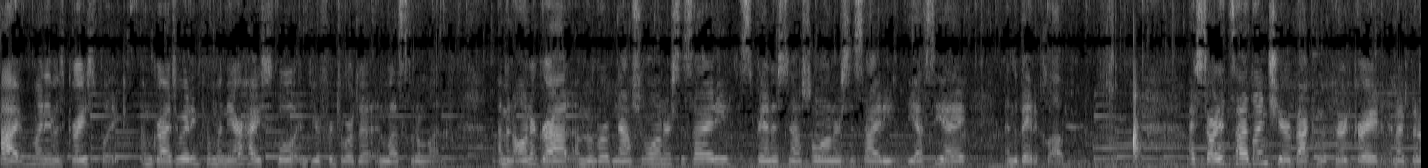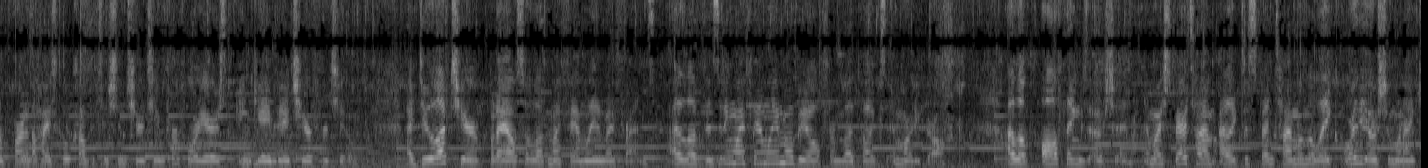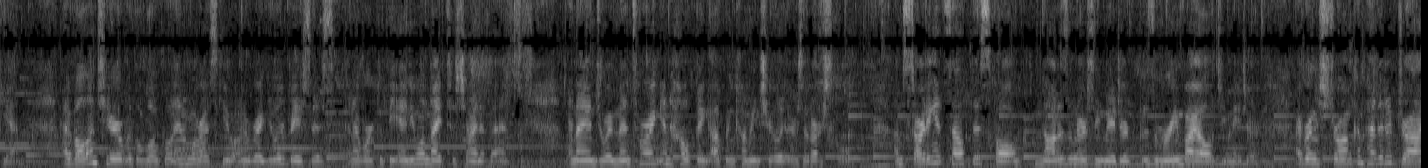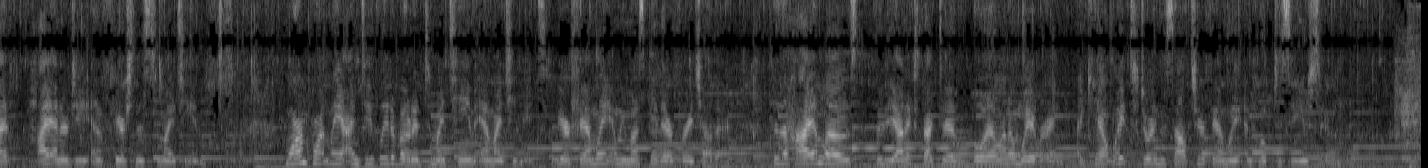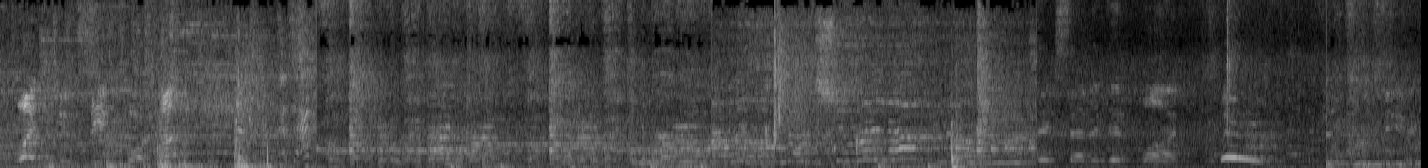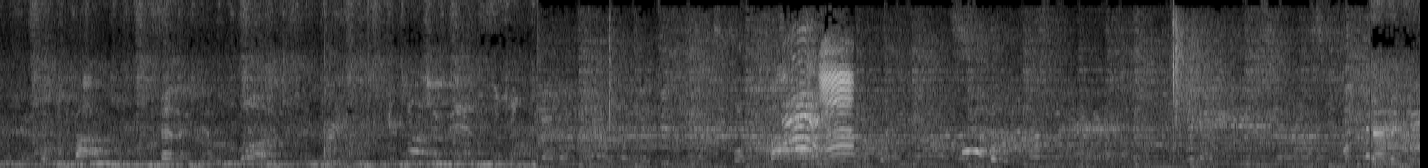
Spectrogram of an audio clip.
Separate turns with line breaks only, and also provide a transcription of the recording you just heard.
Hi, my name is Grace Blake. I'm graduating from Lanier High School in Buford, Georgia in less than a month. I'm an honor grad, a member of National Honor Society, Spanish National Honor Society, the FCA, and the Beta Club. I started sideline cheer back in the third grade, and I've been a part of the high school competition cheer team for four years and game day cheer for two. I do love cheer, but I also love my family and my friends. I love visiting my family in Mobile for Mudbugs and Mardi Gras. I love all things ocean. In my spare time, I like to spend time on the lake or the ocean when I can. I volunteer with a local animal rescue on a regular basis, and I work with the annual Night to Shine event. And I enjoy mentoring and helping up and coming cheerleaders at our school. I'm starting at South this fall, not as a nursing major, but as a marine biology major. I bring a strong competitive drive, high energy, and a fierceness to my team. More importantly, I'm deeply devoted to my team and my teammates. We are family and we must be there for each other. Through the high and lows, through the unexpected, loyal and unwavering, I can't wait to join the South Cheer family and hope to see you soon.
One, two, three, four, up. Six, seven, get one. Woo! Five, seven, get one. One.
